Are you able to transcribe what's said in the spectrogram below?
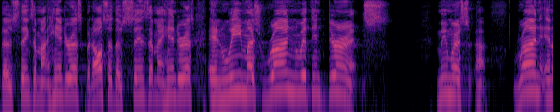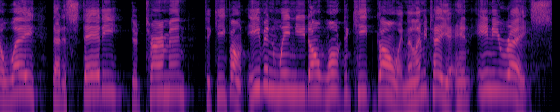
those things that might hinder us, but also those sins that might hinder us, and we must run with endurance. We must uh, run in a way that is steady, determined to keep on, even when you don't want to keep going. And let me tell you, in any race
